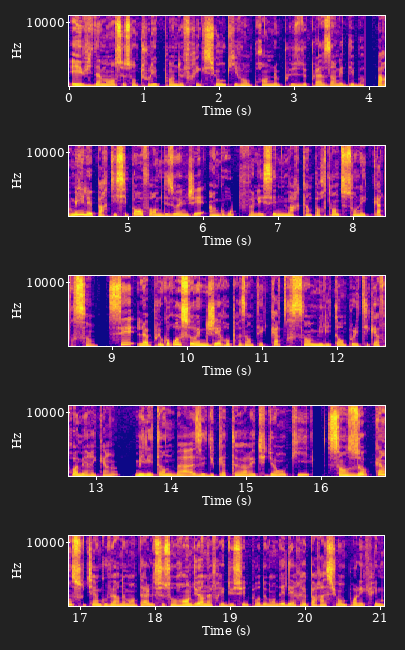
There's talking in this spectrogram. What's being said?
Et évidemment, ce sont tous les points de friction qui vont prendre le plus de place dans les débats. Parmi les participants au Forum des ONG, un groupe va laisser une marque importante, ce sont les 400. C'est la plus grosse ONG représentée 400 militants politiques afro-américains, militants de base, éducateurs, étudiants qui, sans aucun soutien gouvernemental, se sont rendus en Afrique du Sud pour demander des réparations pour les crimes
